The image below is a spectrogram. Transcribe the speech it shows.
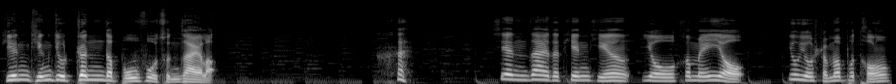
天庭就真的不复存在了。哼，现在的天庭有和没有又有什么不同？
